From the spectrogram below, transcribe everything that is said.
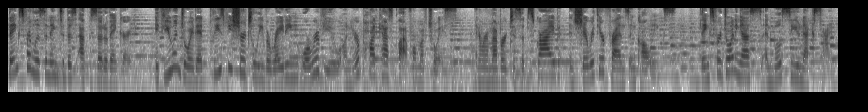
Thanks for listening to this episode of Anchored. If you enjoyed it, please be sure to leave a rating or review on your podcast platform of choice. And remember to subscribe and share with your friends and colleagues. Thanks for joining us, and we'll see you next time.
